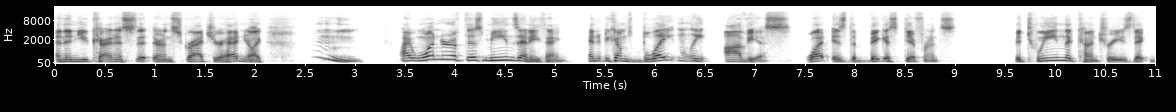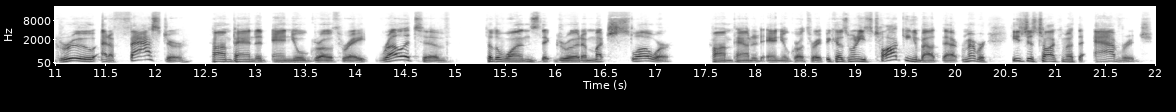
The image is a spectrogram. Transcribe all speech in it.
And then you kind of sit there and scratch your head and you're like, hmm, I wonder if this means anything and it becomes blatantly obvious what is the biggest difference between the countries that grew at a faster compounded annual growth rate relative to the ones that grew at a much slower compounded annual growth rate. Because when he's talking about that, remember, he's just talking about the average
